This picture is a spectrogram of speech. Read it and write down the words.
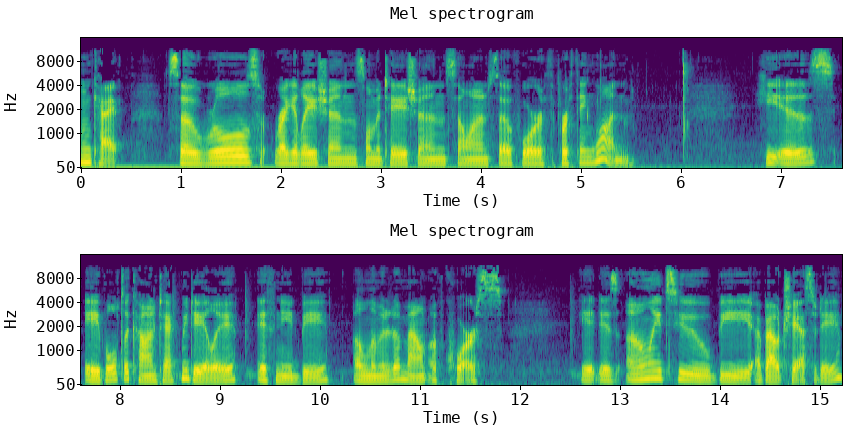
Okay. So, rules, regulations, limitations, so on and so forth for thing one. He is able to contact me daily if need be, a limited amount, of course. It is only to be about chastity.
